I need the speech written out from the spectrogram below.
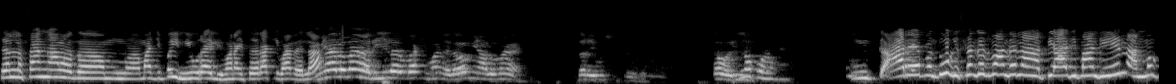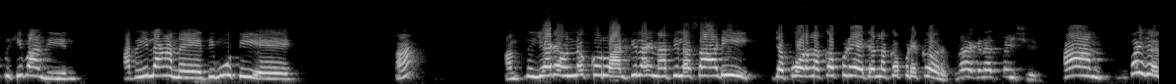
त्यांना सांग आम्हाला माझी बहीण येऊ राहिली म्हणायचं राखी बांधायला. मी आलो हिला राखी बांधायला मी आलो जरा येऊ येईल. नको अरे पण दोघी संगच बांधा ना ती आधी बांधीन आणि मग तू ही बांधीन. आता ही लहान आहे ती मोठी आहे. हा? आणि तू येड्यावर नको करू आणि तिला आहे ना तिला साडी तिच्या पोराला कपडे त्यांना कपडे कर. आहेत पैसे. हा पैसे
